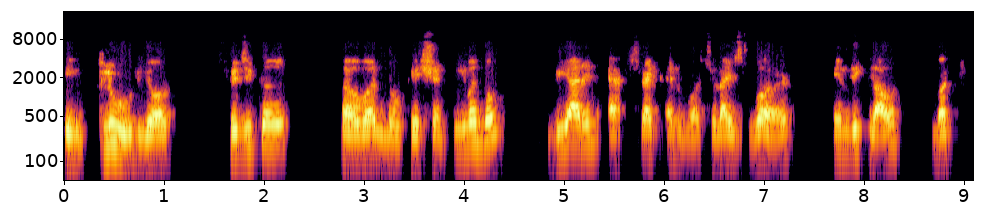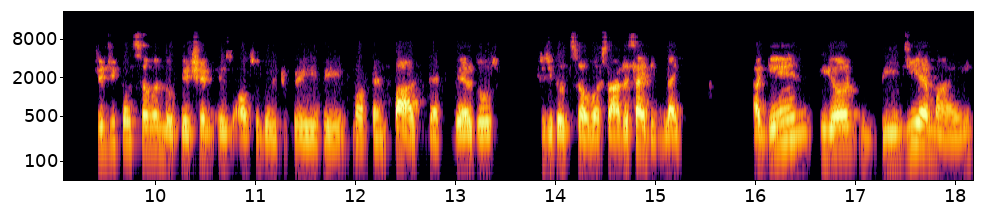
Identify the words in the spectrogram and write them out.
include your physical server location. Even though we are in abstract and virtualized world in the cloud but physical server location is also going to play a very important part that where those physical servers are residing. Like again your bgmi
